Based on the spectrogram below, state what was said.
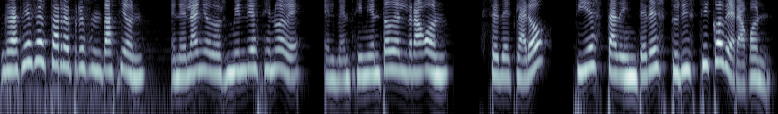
Gracias a esta representación, en el año 2019, el vencimiento del dragón se declaró fiesta de interés turístico de Aragón.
